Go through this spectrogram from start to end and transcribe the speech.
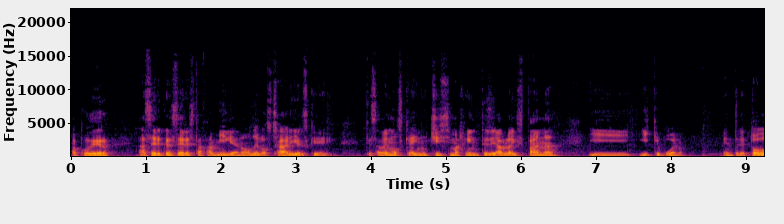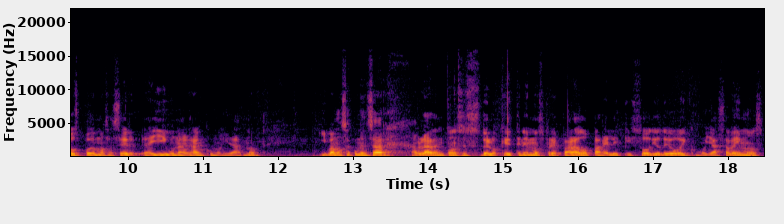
a poder hacer crecer esta familia, ¿no? De los Chargers, que, sabemos que hay muchísima gente de habla hispana y, y, que, bueno, entre todos podemos hacer ahí una gran comunidad, ¿no? Y vamos a comenzar a hablar entonces de lo que tenemos preparado para el episodio de hoy. Como ya sabemos,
